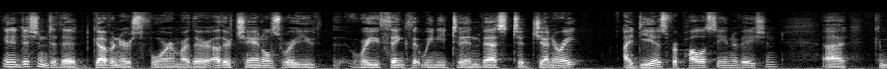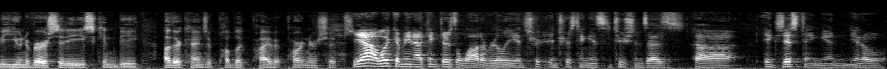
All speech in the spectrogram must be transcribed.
In addition to the governors forum, are there other channels where you where you think that we need to invest to generate ideas for policy innovation? Uh, can be universities, can be other kinds of public-private partnerships. Yeah, look, I mean, I think there's a lot of really inter- interesting institutions as uh, existing, and you know,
